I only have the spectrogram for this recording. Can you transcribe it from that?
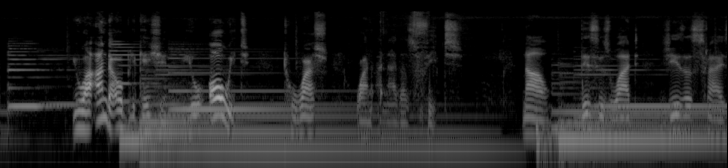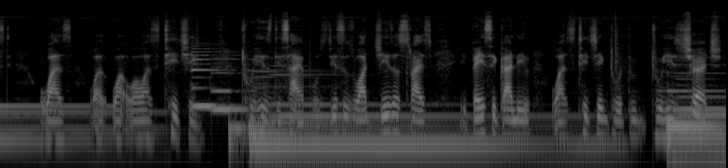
You are under obligation. You owe it to wash one another's feet. Now, this is what Jesus Christ was, was, was teaching to his disciples. This is what Jesus Christ basically was teaching to, to, to his church.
